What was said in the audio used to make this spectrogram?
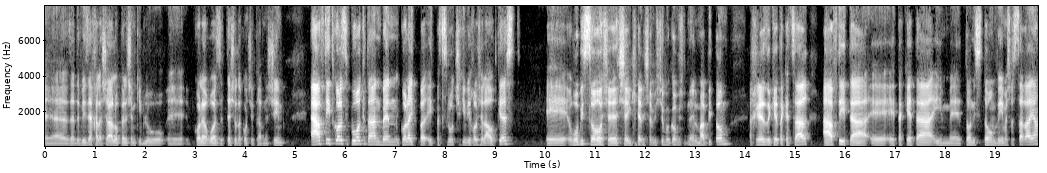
אה, זה הדיוויזיה החלשה, לא פלא שהם קיבלו אה, כל האירוע הזה תשע דקות של קרב נשים. אהבתי את כל הסיפור הקטן בין כל ההתפצלות שכביכול של האוטקאסט, אה, רובי סוהו ש- שהגיע לשם משום מקום פשוט נעלמה פתאום, אחרי איזה קטע קצר. אהבתי את, ה, אה, את הקטע עם אה, טוני סטורם ואימא של שריה.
